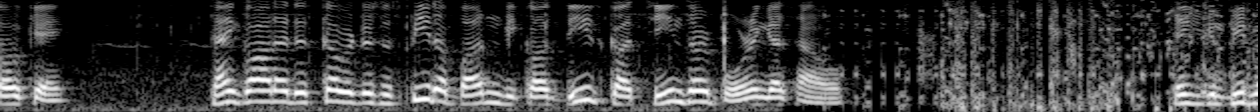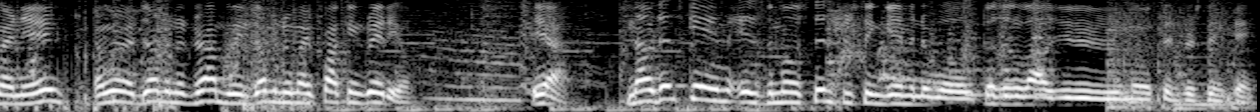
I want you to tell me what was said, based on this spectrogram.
Okay. Thank God I discovered there's a speed up button because these cutscenes are boring as hell. Think you can beat my names? I'm gonna jump in the trampoline, jump into my fucking radio. Yeah. Now this game is the most interesting game in the world because it allows you to do the most interesting thing.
